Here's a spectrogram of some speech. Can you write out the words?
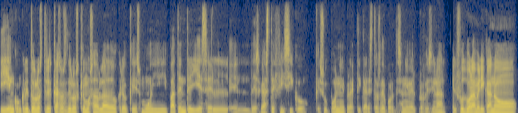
Y en concreto los tres casos de los que hemos hablado creo que es muy patente y es el, el desgaste físico que supone practicar estos deportes a nivel profesional. El fútbol americano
